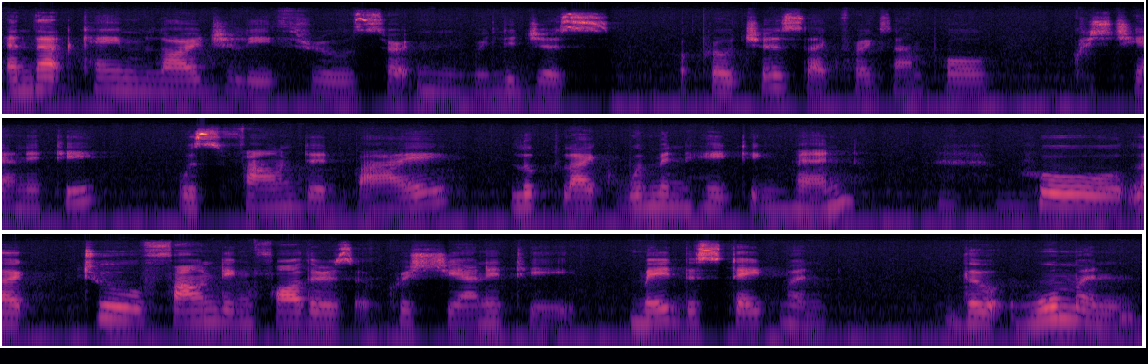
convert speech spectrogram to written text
And that came largely through certain religious approaches, like, for example, Christianity was founded by, looked like women hating men mm-hmm. who, like two founding fathers of Christianity, made the statement the woman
